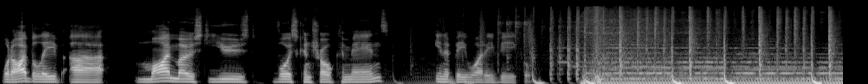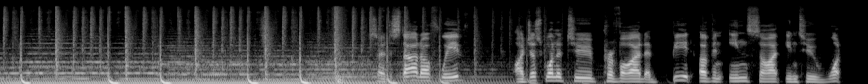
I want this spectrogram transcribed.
what I believe are my most used voice control commands in a BYD vehicle. So to start off with, I just wanted to provide a bit of an insight into what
